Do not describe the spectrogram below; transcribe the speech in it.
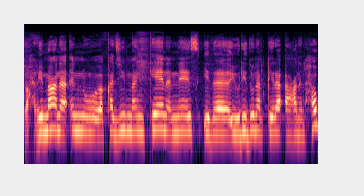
صحيح. بمعنى إنه قديما كان الناس إذا يريدون القراءة عن الحب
